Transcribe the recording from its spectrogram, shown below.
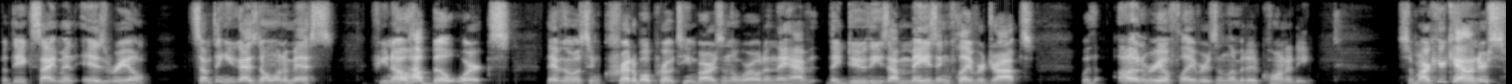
but the excitement is real. It's something you guys don't want to miss. If you know how built works, they have the most incredible protein bars in the world and they have they do these amazing flavor drops with unreal flavors in limited quantity. So mark your calendars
